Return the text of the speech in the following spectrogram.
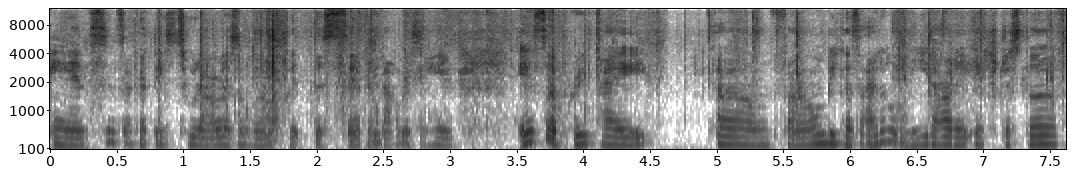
And since I got these two dollars I'm going to put the seven dollars in here. It's a prepaid um, phone because I don't need all the extra stuff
